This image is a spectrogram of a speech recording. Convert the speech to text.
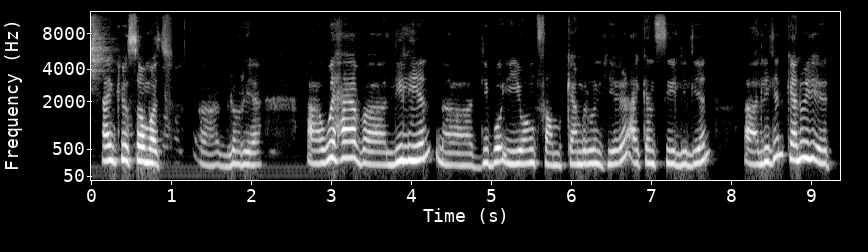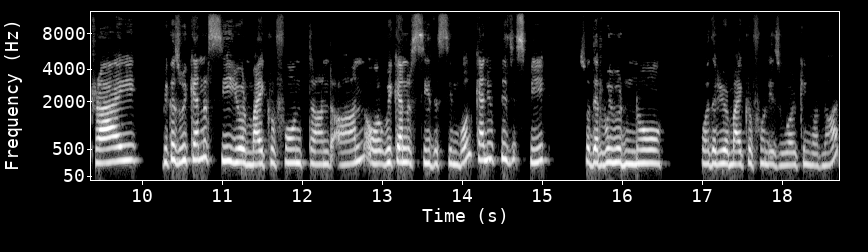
Thank you so much, uh, Gloria. Uh, we have uh, Lillian uh, Dibo Iyong from Cameroon here. I can see Lillian. Uh, Lillian, can we uh, try, because we cannot see your microphone turned on or we cannot see the symbol. Can you please speak so that we would know whether your microphone is working or not?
